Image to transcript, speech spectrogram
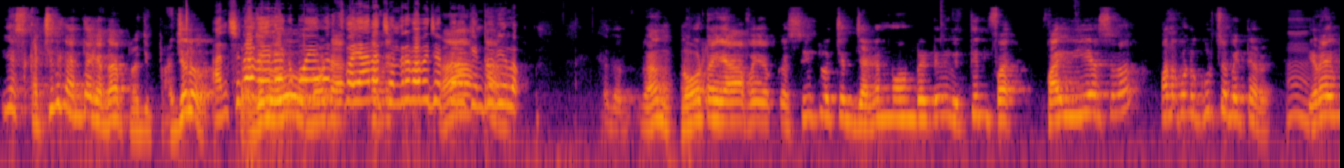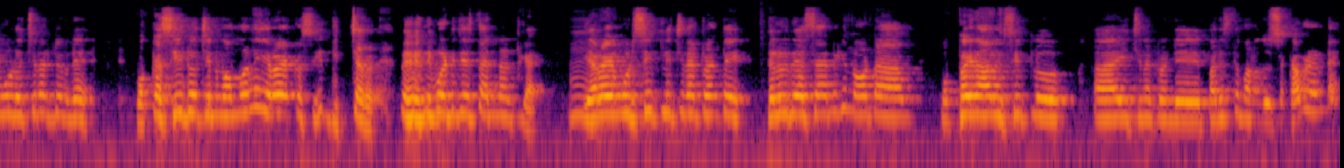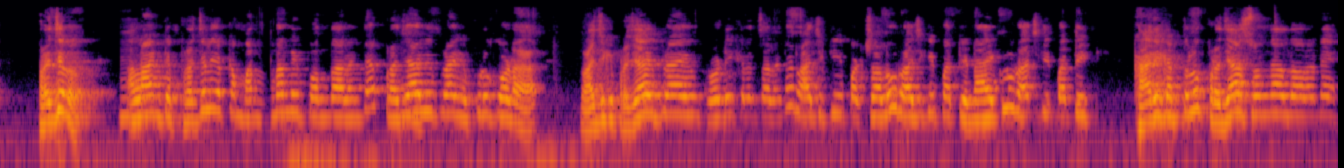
ఎస్ ఖచ్చితంగా అంతే కదా. ప్రజ ప్రజలు అంచనా యాభై- చంద్రబాబు చెప్పారు ఇంటర్వ్యూలో. నూట యాభై ఒక్క సీట్లు వచ్చిన జగన్మోహన్ రెడ్డిని విత్ ఇన్ ఫైవ్ ఇయర్స్లో పదకొండు కూర్చోబెట్టారు. ఇరవై మూడు వచ్చినట్టు ఒక్క సీట్ వచ్చిన మమ్మల్ని ఇరవై ఒక్క సీట్లు ఇచ్చారు. మేము ఎన్ని పోటీ చేస్తే అన్నట్టుగా ఇరవై మూడు సీట్లు ఇచ్చినటువంటి తెలుగుదేశానికి నూట ముప్పై నాలుగు సీట్లు ఇచ్చినటువంటి పరిస్థితి మనం చూసాం. కాబట్టి అంటే ప్రజలు అలాంటి ప్రజల యొక్క మన్నని పొందాలంటే ప్రజాభిప్రాయం ఎప్పుడు కూడా రాజకీయ ప్రజాభిప్రాయం క్రోడీకరించాలంటే రాజకీయ పక్షాలు రాజకీయ పార్టీ నాయకులు రాజకీయ పార్టీ కార్యకర్తలు ప్రజా సంఘాల ద్వారానే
